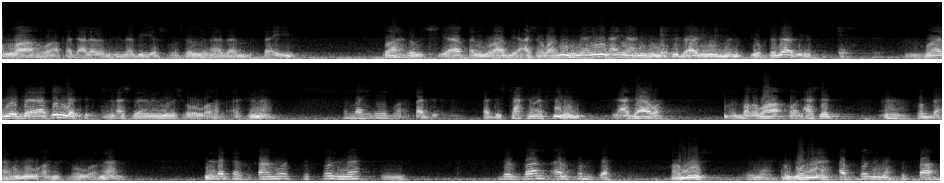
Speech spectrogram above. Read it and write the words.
الله وقد علم منه النبي صلى الله عليه وسلم. هذا بعيد. ظاهر السياق المراد عشرة منهم يعني من أعيانهم وكبارهم من يقتدى بهم. وهذا يدل على قلة من أسلم منه نسأل الله العافية. نعم. الله إليك وقد قد استحكمت فيهم العداوة والبغضاء والحسد. قبحهم الله نسأل الله. نعم. نعم. ثبت في القاموس في الظلمة بالضم الخبزة. قاموس. نعم. الظلمة. الظلمة بالطاء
